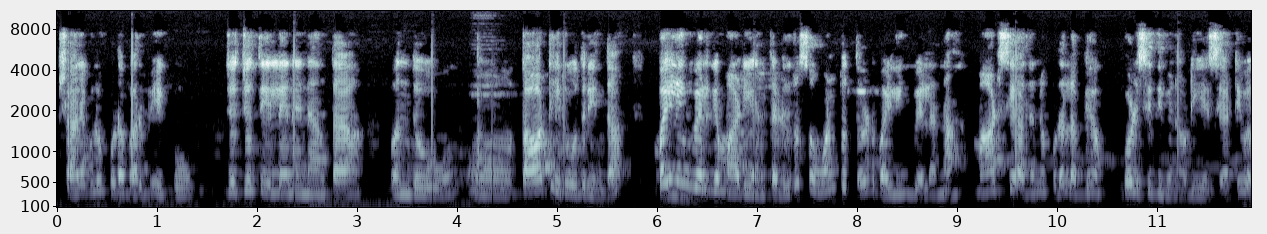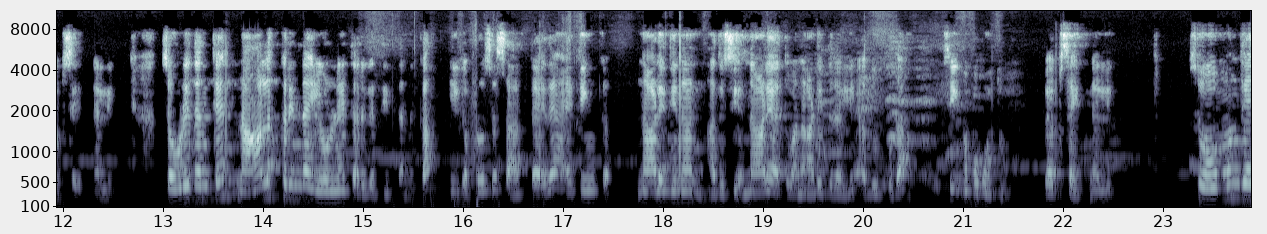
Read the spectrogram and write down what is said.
ಶಾಲೆಗಳು ಕೂಡ ಬರ್ಬೇಕು. ಜೊತೆ ಜೊತೆಯಲ್ಲೇನೇನ ಅಂತ ಒಂದು ಥಾಟ್ ಇರೋದ್ರಿಂದ ಬೈಲಿಂಗ್ವೇಲ್ಗೆ ಮಾಡಿ ಅಂತ ಹೇಳಿದ್ರು. So one to third bilingual ಅನ್ನ ಮಾಡಿಸಿ ಅದನ್ನು ಕೂಡ ಲಭ್ಯಗೊಳಿಸಿದೀವಿ ನೋಡಿ ಎಸ್ ಆರ್ ಟಿ ವೆಬ್ಸೈಟ್ನಲ್ಲಿ. ಸೊ ಉಳಿದಂತೆ ನಾಲ್ಕರಿಂದ ಏಳನೇ ತರಗತಿ ತನಕ ಈಗ ಪ್ರೋಸೆಸ್ ಆಗ್ತಾ ಇದೆ. ಐ ಥಿಂಕ್ ನಾಳೆ ದಿನ ಅದು ನಾಳೆ ಅಥವಾ ನಾಡಿದ್ರಲ್ಲಿ ಅದು ಕೂಡ ಸಿಗಬಹುದು ವೆಬ್ಸೈಟ್ನಲ್ಲಿ. ಸೊ ಮುಂದೆ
